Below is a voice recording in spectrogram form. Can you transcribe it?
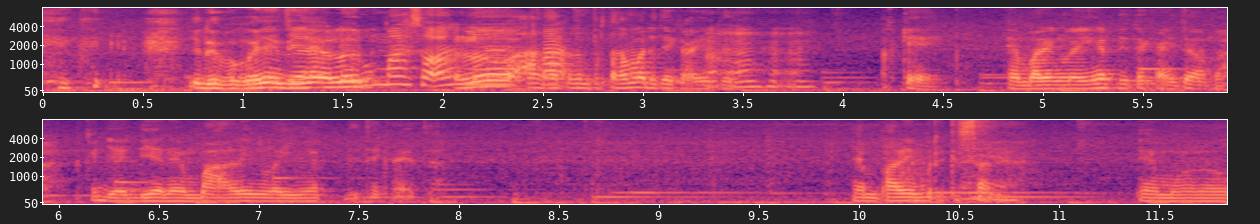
Jadi pokoknya intinya Jarang lo di rumah soalnya, lo Pak. angkatan pertama di TK itu. Oke, yang paling lo inget di TK itu apa? Kejadian yang paling lo inget di TK itu? Yang paling berkesan? Iya. Yang mau lo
